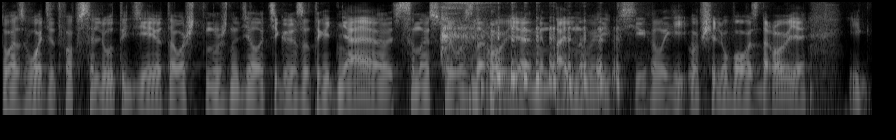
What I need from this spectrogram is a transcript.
возводит в абсолют идею того, что нужно делать игры за три дня с ценой своего здоровья, ментального и психологического, вообще любого здоровья. И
